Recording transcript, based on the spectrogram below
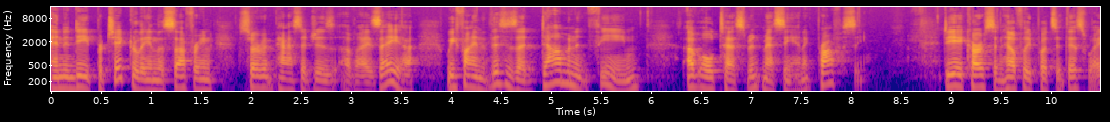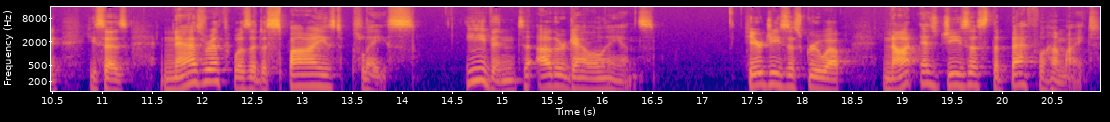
And indeed, particularly in the suffering servant passages of Isaiah, we find that this is a dominant theme of Old Testament messianic prophecy. D.A. Carson helpfully puts it this way He says, Nazareth was a despised place, even to other Galileans. Here Jesus grew up not as Jesus the Bethlehemite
